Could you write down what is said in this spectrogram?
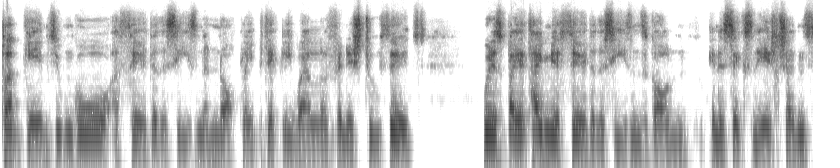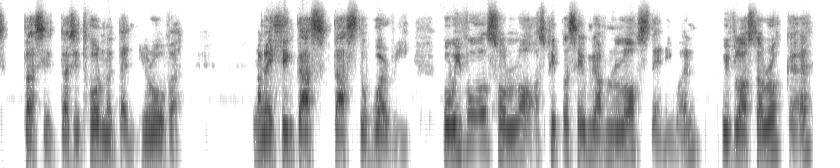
club games, you can go a third of the season and not play particularly well and finish two thirds. Whereas by the time your third of the season's gone in the Six Nations, that's your, that's your tournament then, you're over. Yeah. And I think that's that's the worry. But we've also lost, people are saying we haven't lost anyone. We've lost our rooker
